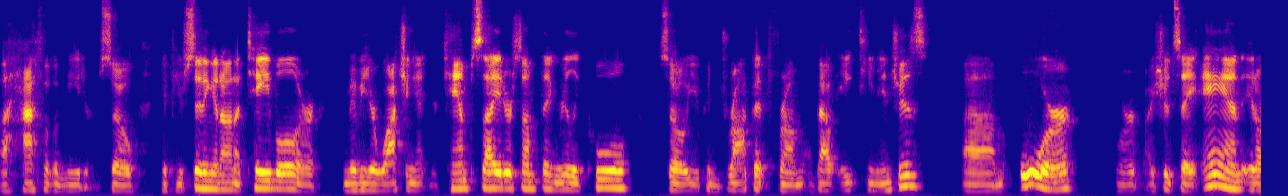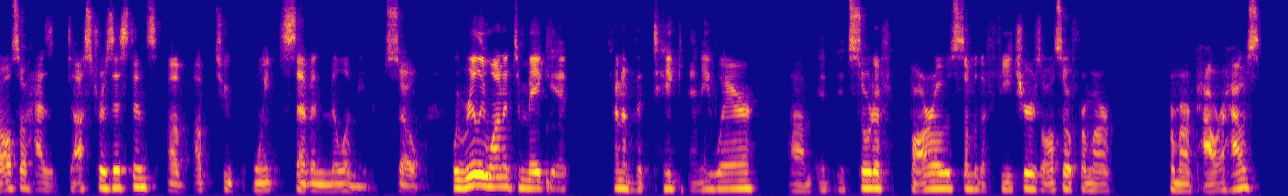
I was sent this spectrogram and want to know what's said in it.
a half of a meter. So if you're sitting it on a table or maybe you're watching at your campsite or something really cool, so you can drop it from about 18 inches, um, or or I should say, and it also has dust resistance of up to 0.7 millimeters. So we really wanted to make it kind of the take anywhere. Um, it, it sort of borrows some of the features also from our from our powerhouse.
